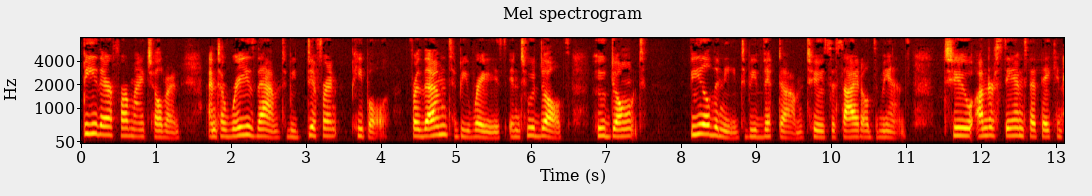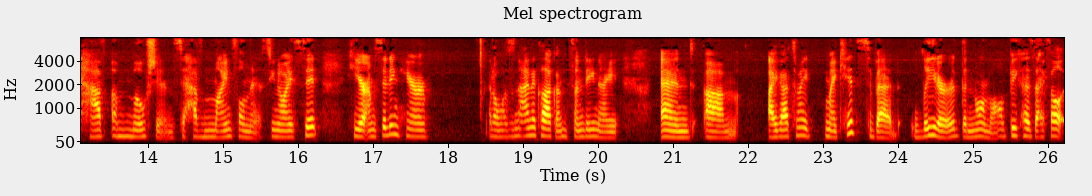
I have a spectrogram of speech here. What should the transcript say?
be there for my children and to raise them to be different people for them to be raised into adults who don't feel the need to be victim to societal demands to understand that they can have emotions to have mindfulness. You know I sit here I'm sitting here at almost nine o'clock on Sunday night and um, I got to my, my kids to bed later than normal because I felt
